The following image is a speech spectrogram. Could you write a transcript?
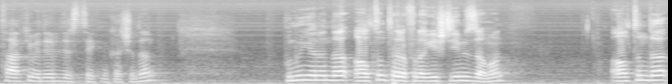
takip edebiliriz teknik açıdan. Bunun yanında altın tarafına geçtiğimiz zaman altında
